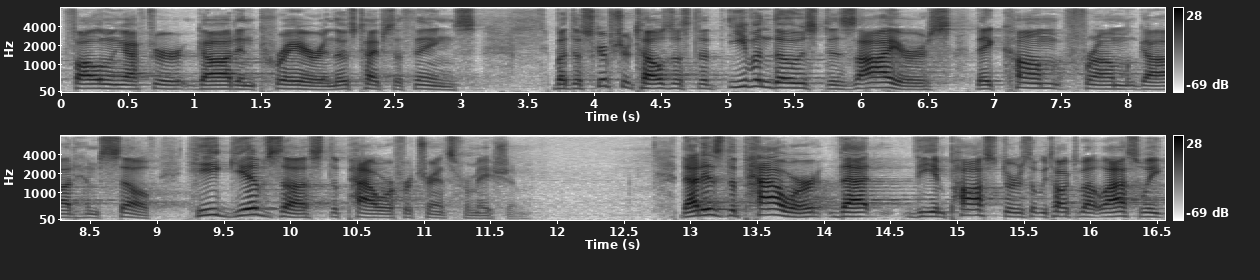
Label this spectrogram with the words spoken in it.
following after God in prayer and those types of things. But the scripture tells us that even those desires, they come from God Himself. He gives us the power for transformation. That is the power that the impostors that we talked about last week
